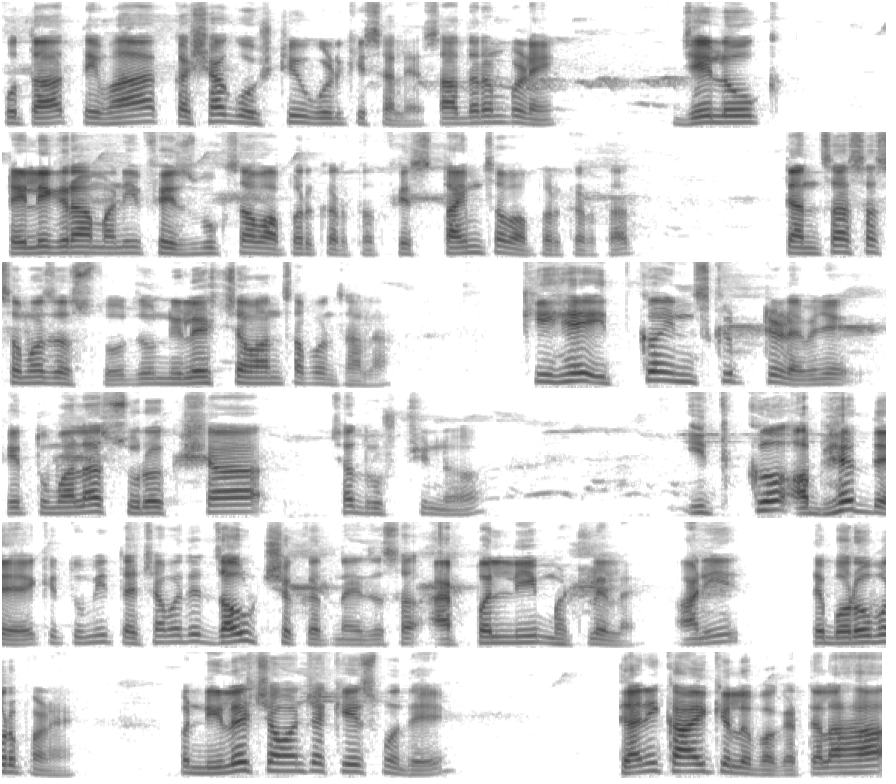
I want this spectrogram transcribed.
होता तेव्हा कशा गोष्टी उघडकीस आल्या? साधारणपणे जे लोक टेलिग्राम आणि फेसबुकचा वापर करतात फेसटाईमचा वापर करतात त्यांचा असा समज असतो जो निलेश चव्हाणचा पण झाला की हे इतकं इन्स्क्रिप्टेड आहे म्हणजे हे तुम्हाला सुरक्षाच्या दृष्टीनं इतकं अभेद्य आहे की तुम्ही त्याच्यामध्ये जाऊच शकत नाही जसं ॲपलनी म्हटलेलं आहे. आणि ते बरोबर पण आहे. पण निलेश चव्हाणच्या केसमध्ये त्यांनी काय केलं बघा त्याला हा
